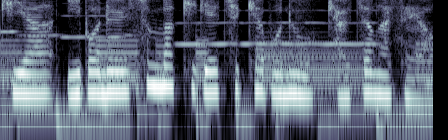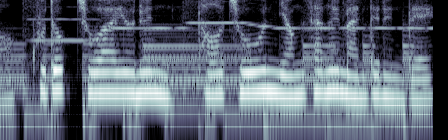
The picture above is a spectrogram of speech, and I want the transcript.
기아 2번을 숨막히게 지켜본 후 결정하세요. 구독, 좋아요는 더 좋은 영상을 만드는데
